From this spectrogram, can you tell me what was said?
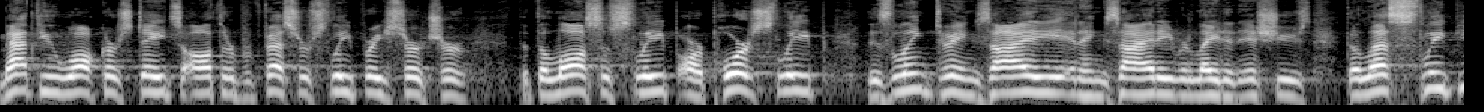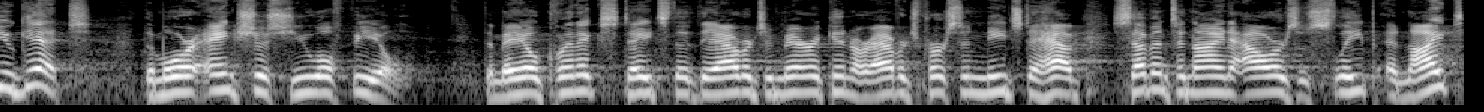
Matthew Walker states, author, professor, sleep researcher, that the loss of sleep or poor sleep is linked to anxiety and anxiety related issues. The less sleep you get, the more anxious you will feel. The Mayo Clinic states that the average American or average person needs to have seven to nine hours of sleep a night,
